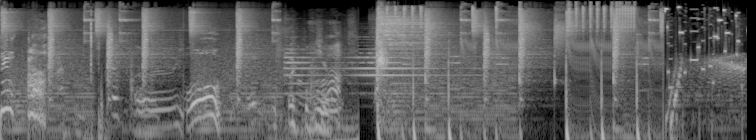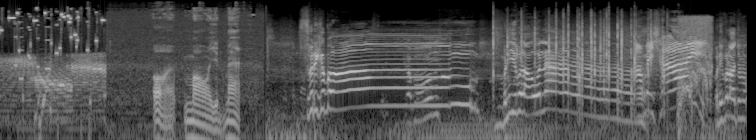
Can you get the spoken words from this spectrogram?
หนึ่งเอ้ยโอ้โอ้โหอ๋อเมาหยิดแม่ สวัสดีครับผมครับผมวันนี้พวกเราโอน่าเอาไม่ใช่ วันนี้พวกเราจะมา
